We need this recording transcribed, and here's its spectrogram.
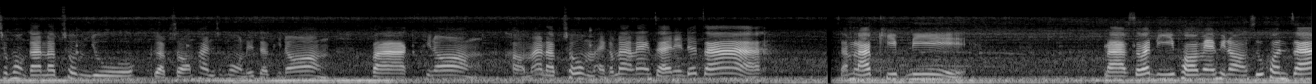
ชั่วโมงการรับชมอยู่เกือบ 2,000 ชั่วโมงเลยจ้าพี่น้อง ฝากพี่น้องเขามารับชมให้กำลังแรงใจในเด้อจ้าสำหรับคลิปนี้กราบสวัสดีพ่อแม่พี่น้องทุกคนจ้า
